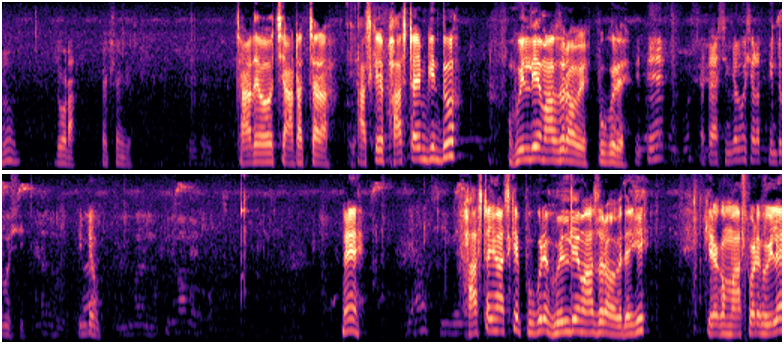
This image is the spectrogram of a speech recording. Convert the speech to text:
হুম জোড়া একসঙ্গে। চারা দেওয়া হচ্ছে আটার চারা। আজকে ফার্স্ট টাইম কিন্তু হুইল দিয়ে মাছ ধরা হবে পুকুরে। এতে একটা সিঙ্গেল বসি একটা তিনটে বসি তিনটে হোক। নে ফার্স্ট টাইম আজকে পুকুরে হুইল দিয়ে মাছ ধরা হবে দেখি। কীরকম মাছ পড়ে হুইলে?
